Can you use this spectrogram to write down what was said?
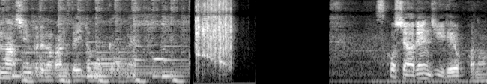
簡単なシンプルな感じでいいと思うけどね。少しアレンジ入れようかな。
